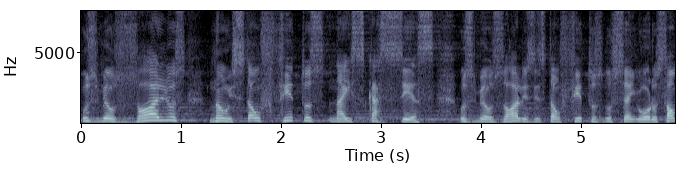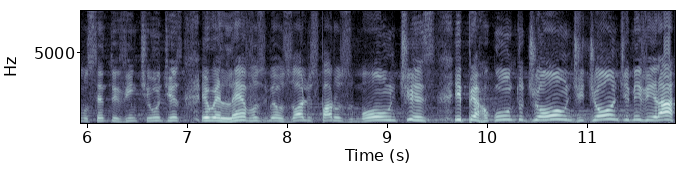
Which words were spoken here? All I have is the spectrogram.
os meus olhos não estão fitos na escassez, os meus olhos estão fitos no Senhor. O Salmo 121 diz: Eu elevo os meus olhos para os montes e pergunto de onde, de onde me virá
